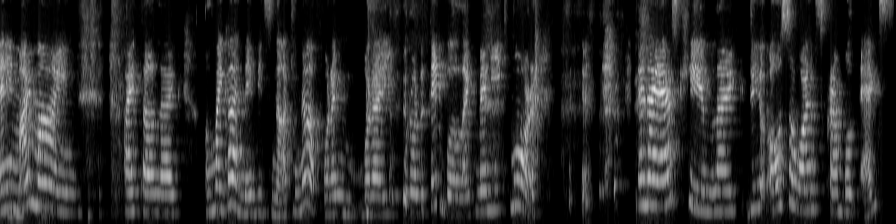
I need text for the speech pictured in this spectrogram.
And in mm-hmm. my mind, I thought like, oh my god, maybe it's not enough what I'm what I put on the table. Like, many eat more. and I asked him like, do you also want scrambled eggs?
